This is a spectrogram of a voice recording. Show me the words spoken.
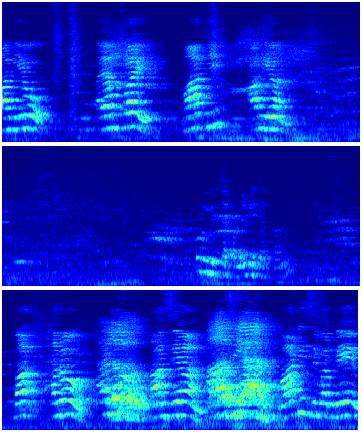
an you. I am fried Martin onion. ఇప్పుడు మీరు చెప్పండి నేను చెప్తాను హలో హలో ఆసియాన్ ఆసియాన్ what is your name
